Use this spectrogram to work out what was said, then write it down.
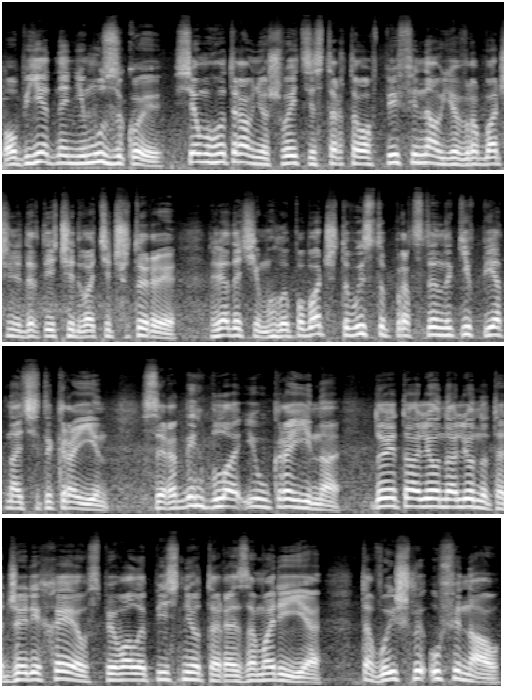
Об'єднані музикою 7 травня у Швеції стартував півфінал Євробачення 2024. Глядачі могли побачити виступ представників 15 країн. Серед них була і Україна. Дуета Альона Альона та Джері Хейл співали пісню Тереза Марія та вийшли у фінал.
